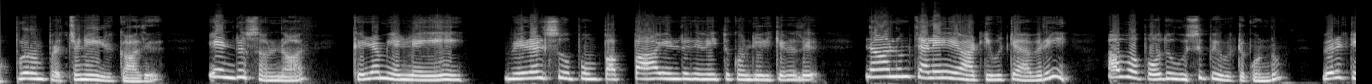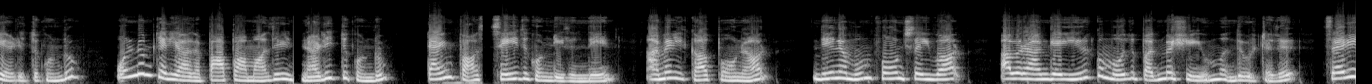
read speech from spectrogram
அப்புறம் பிரச்சனை இருக்காது என்று சொன்னார். கிழம் எல்லையே விரல் சூப்பும் பப்பா என்று நினைத்து கொண்டிருக்கிறது. நானும் தலையை ஆட்டிவிட்டு அவரை அவ்வப்போது உசுப்பி விட்டு கொண்டும் விரட்டி அடித்து கொண்டும் ஒன்றும் தெரியாத பாப்பா மாதிரி நடித்து கொண்டும் டைம் பாஸ் செய்து கொண்டிருந்தேன். அமெரிக்கா போனார் தினமும் ஃபோன் செய்வார். அவர் அங்கே இருக்கும்போது பத்மஸ்ரீயும் வந்துவிட்டது. சரி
